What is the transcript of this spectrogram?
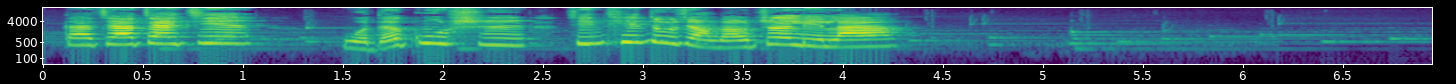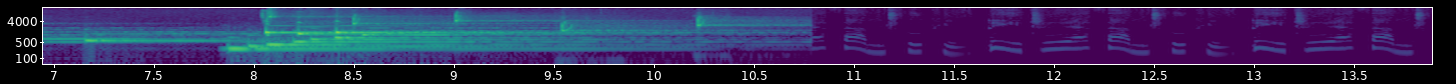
大家再见，我的故事今天就讲到这里啦。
